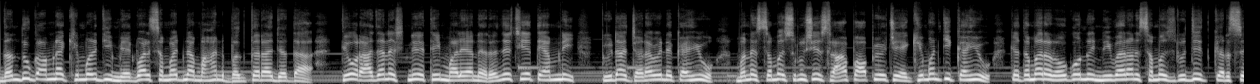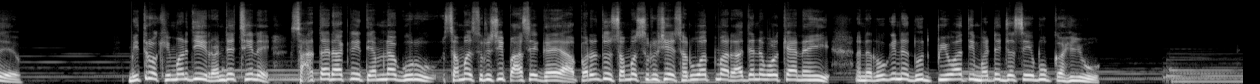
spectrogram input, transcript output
દંદુ ગામના ખીમળજી મેઘવાળ સમાજના મહાન ભક્તરાજ હતા. તેઓ રાજાને સ્નેહથી મળ્યા અને રજેશીએ તેમની પીડા જણાવીને કહ્યું, મને સમસ ઋષિ શ્રાપ આપ્યો છે. ખીમણજી કહ્યું કે, તમારા રોગોનું નિવારણ સમસ ઋષિ જ કરશે. મિત્રો ખીમણજી રણજીતસિંહને સાતા રાખી તેમના ગુરુ સમસ ઋષિ પાસે ગયા, પરંતુ સમસ ઋષિએ શરૂઆતમાં રાજાને ઓળખ્યા નહીં અને રોગીને દૂધ પીવાથી મટી જશે એવું કહ્યું.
